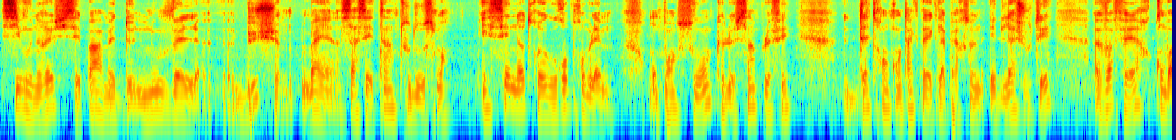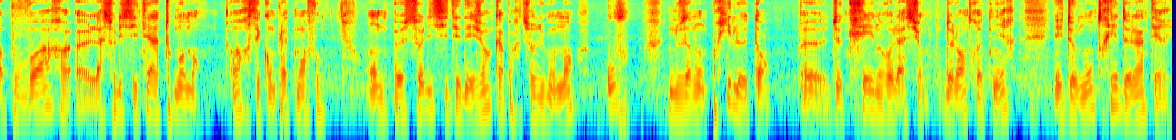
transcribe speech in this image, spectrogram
Si vous ne réussissez pas à mettre de nouvelles euh, bûches, ben, ça s'éteint tout doucement. Et c'est notre gros problème. On pense souvent que le simple fait d'être en contact avec la personne et de l'ajouter va faire qu'on va pouvoir euh, la solliciter à tout moment. Or, c'est complètement faux. On ne peut solliciter des gens qu'à partir du moment où nous avons pris le temps euh, de créer une relation, de l'entretenir et de montrer de l'intérêt.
